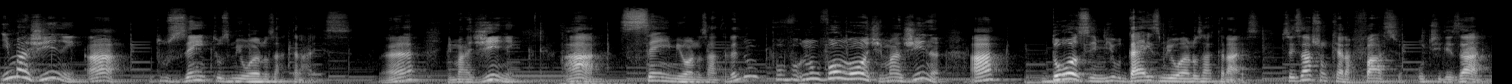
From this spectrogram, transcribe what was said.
Imaginem há 200 mil anos atrás, né? Imaginem há 100 mil anos atrás. Não, não vão longe, imagina há 12 mil, 10 mil anos atrás. Vocês acham que era fácil utilizar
